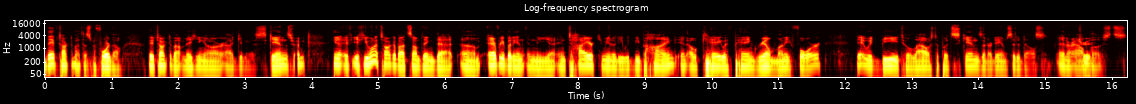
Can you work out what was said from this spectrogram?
they've talked about this before, though. They've talked about making our uh, giving us skins. I mean, you know, if if you want to talk about something that um, everybody in, in the uh, entire community would be behind and okay with paying real money for, it would be to allow us to put skins on our damn citadels and our Truth. outposts,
